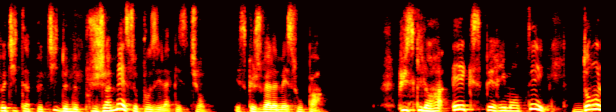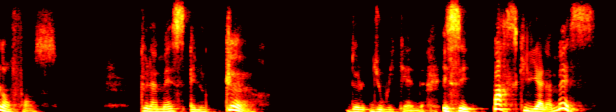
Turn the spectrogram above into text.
petit à petit, de ne plus jamais se poser la question est-ce que je vais à la messe ou pas? Puisqu'il aura expérimenté dans l'enfance que la messe est le cœur du week-end. Et c'est parce qu'il y a la messe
